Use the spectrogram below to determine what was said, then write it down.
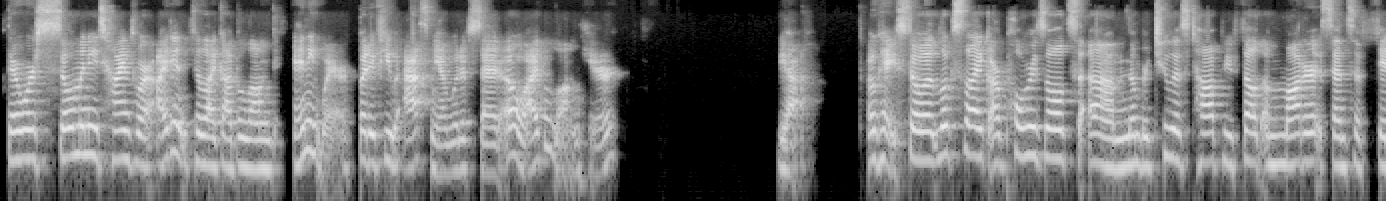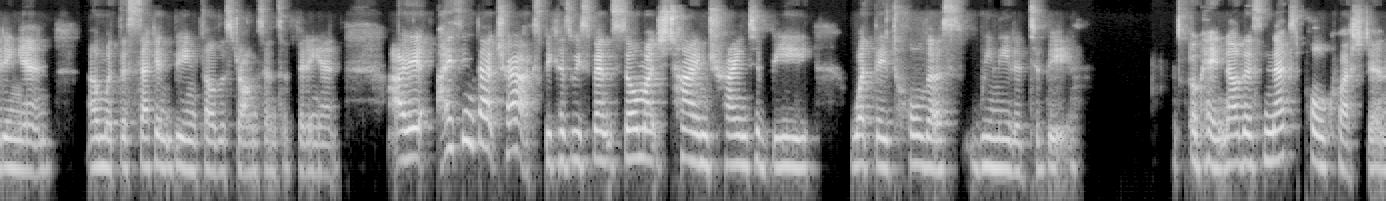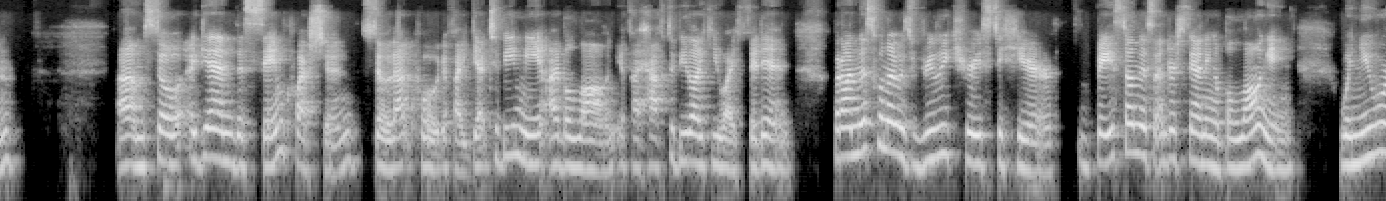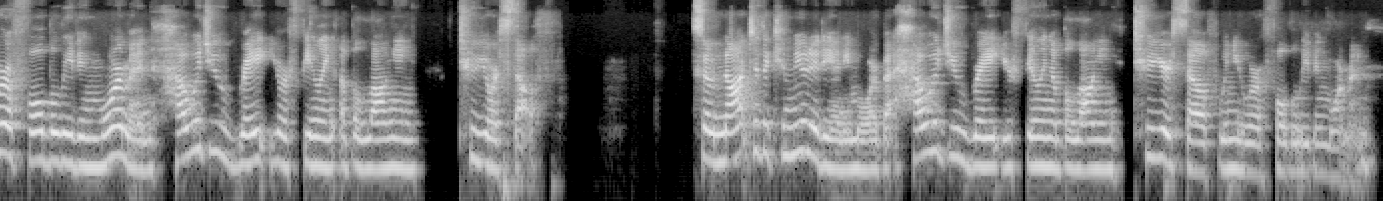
there were so many times where I didn't feel like I belonged anywhere. But if you asked me, I would have said, Oh, I belong here. Yeah. Okay. So it looks like our poll results um, number two is top. You felt a moderate sense of fitting in, um, with the second being felt a strong sense of fitting in. I, I think that tracks because we spent so much time trying to be what they told us we needed to be. Okay, now this next poll question. Um, so again, the same question. So that quote, if I get to be me, I belong. If I have to be like you, I fit in. But on this one, I was really curious to hear, based on this understanding of belonging, when you were a full believing Mormon, how would you rate your feeling of belonging to yourself? So, not to the community anymore, but how would you rate your feeling of belonging to yourself when you were a full believing Mormon?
